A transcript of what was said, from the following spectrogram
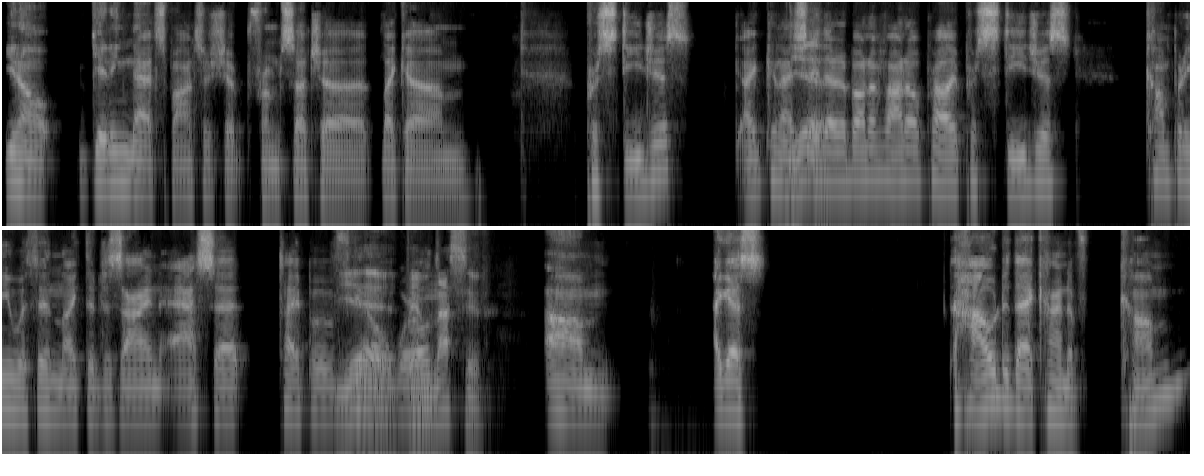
you know, getting that sponsorship from such a like um prestigious, I can I yeah. say that about Envato? Probably prestigious company within like the design asset type of yeah, you know, world. massive. Um, I guess how did that kind of come?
